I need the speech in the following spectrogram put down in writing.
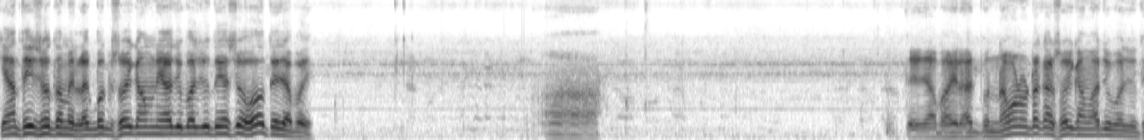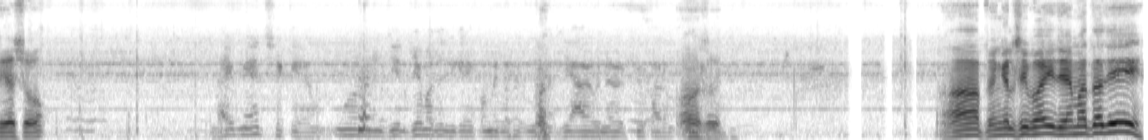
ક્યાંથી છો તમે? લગભગ સોય ગામની આજુબાજુથી હશો હો તેજાભાઈ? હા તેજાભાઈ રાજપૂત નવ્વાણું ટકા સોય ગામ આજુબાજુથી હશો. લાઈવ મેં જ છે કે હું જે માતાજી કે કોમેન્ટ જે આવે નવે હા સર. હા, પિંગલસિંહભાઈ, જય માતાજી.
